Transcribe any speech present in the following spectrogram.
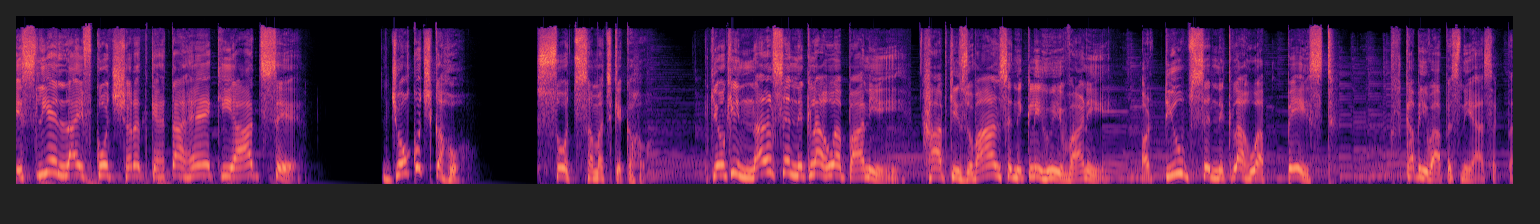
इसलिए लाइफ कोच शरद कहता है कि आज से जो कुछ कहो, सोच समझ के कहो। क्योंकि नल से निकला हुआ पानी, आपकी ज़ुबान से निकली हुई वाणी और ट्यूब से निकला हुआ पेस्ट कभी वापस नहीं आ सकता।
